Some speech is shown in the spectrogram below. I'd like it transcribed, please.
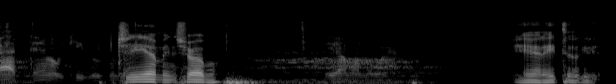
God damn it, we keep losing. GM in trouble. Yeah, they took it.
